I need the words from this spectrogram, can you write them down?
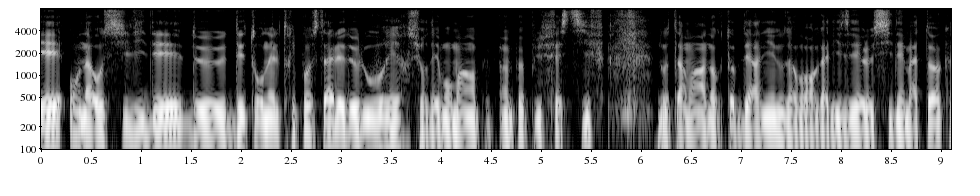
Et on a aussi l'idée de détourner le tripostal et de l'ouvrir sur des moments un peu, plus festifs. Notamment en octobre dernier, nous avons organisé le Cinématoc,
